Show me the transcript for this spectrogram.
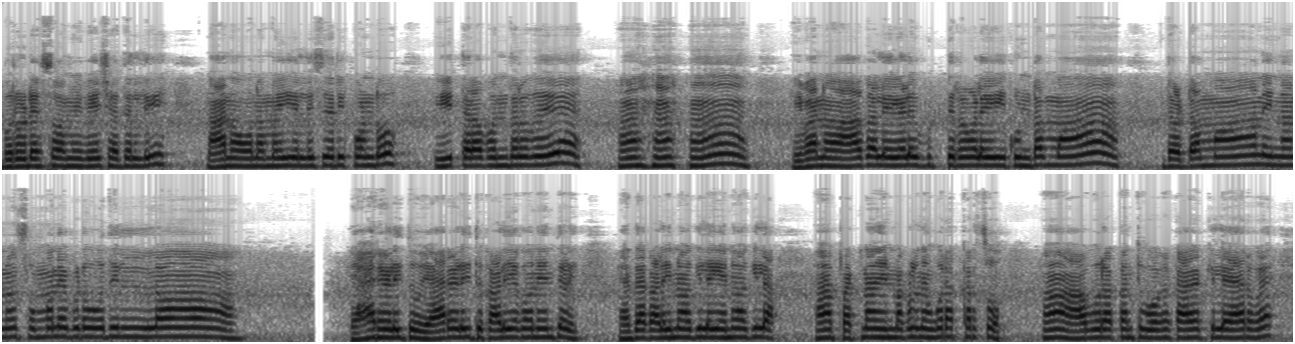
ಬರುಡೆ ಸ್ವಾಮಿ ವೇಷದಲ್ಲಿ ನಾನು ಅವನ ಮೈಯಲ್ಲಿ ಸೇರಿಕೊಂಡು ಈ ತರ ಬಂದಿರುವೆ? ಹಾಂ ಹಾಂ ಹಾಂ. ಇವನು ಆಗಲೇ ಹೇಳಿಬಿಟ್ಟಿರೋಳೆ ಈ ಗುಂಡಮ್ಮ. ದೊಡ್ಡಮ್ಮ, ನಿನ್ನನ್ನು ಸುಮ್ಮನೆ ಬಿಡುವುದಿಲ್ಲ. ಯಾರು ಹೇಳಿದ್ದು? ಯಾರು ಹೇಳಿದ್ದು ಕಾಳಿಯಾಗೋನೆ ಅಂತೇಳಿ? ಎಂತ ಕಾಳಿನೂ ಆಗಿಲ್ಲ, ಏನೂ ಆಗಿಲ್ಲ. ಹಾಂ, ಪಟ್ನಾ ನಿನ್ನ ಮಗಳನ್ನ ಊರಕ್ಕೆ ಕರ್ಸು. ಹಾಂ, ಆ ಊರಕ್ಕಂತೂ ಹೋಗೋಕ್ಕಾಗಕ್ಕಿಲ್ಲ ಯಾರುವೆ?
